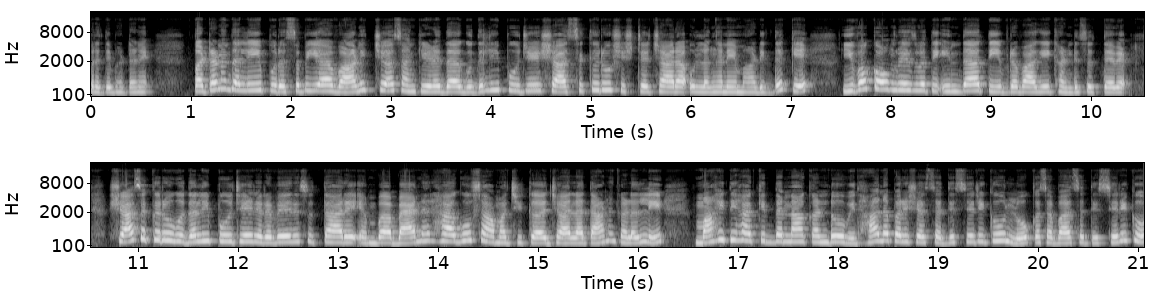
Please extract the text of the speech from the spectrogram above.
ಪ್ರತಿಭಟನೆ. ಪಟ್ಟಣದಲ್ಲಿ ಪುರಸಭೆಯ ವಾಣಿಜ್ಯ ಸಂಕೀರ್ಣದ ಗುದಲಿ ಪೂಜೆ ಶಾಸಕರು ಶಿಷ್ಟಾಚಾರ ಉಲ್ಲಂಘನೆ ಮಾಡಿದ್ದಕ್ಕೆ ಯುವ ಕಾಂಗ್ರೆಸ್ ವತಿಯಿಂದ ತೀವ್ರವಾಗಿ ಖಂಡಿಸುತ್ತೇವೆ. ಶಾಸಕರು ಗುದಲಿ ಪೂಜೆ ನೆರವೇರಿಸುತ್ತಾರೆ ಎಂಬ ಬ್ಯಾನರ್ ಹಾಗೂ ಸಾಮಾಜಿಕ ಜಾಲತಾಣಗಳಲ್ಲಿ ಮಾಹಿತಿ ಹಾಕಿದ್ದನ್ನ ಕಂಡು ವಿಧಾನ ಪರಿಷತ್ ಸದಸ್ಯರಿಗೂ, ಲೋಕಸಭಾ ಸದಸ್ಯರಿಗೂ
